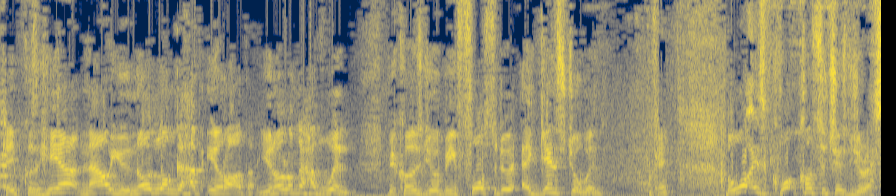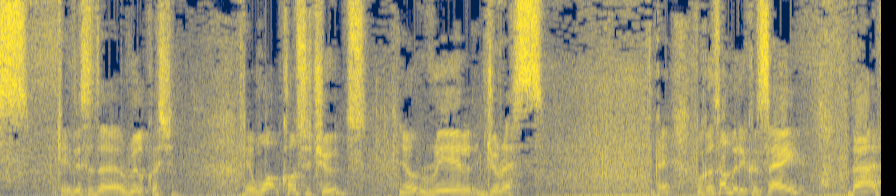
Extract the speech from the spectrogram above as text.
Okay, because here now you no longer have irada, you no longer have will, because you're being forced to do it against your will. Okay, but what is what constitutes duress? Okay, this is the real question. Okay, what constitutes you know real duress? Okay, because somebody could say that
